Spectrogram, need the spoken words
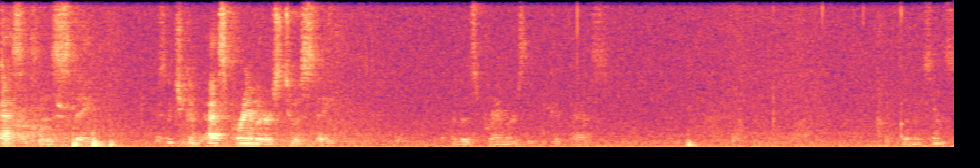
pass it to the state? Since you can pass parameters to a state, are those parameters that you could pass? Does that make sense?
